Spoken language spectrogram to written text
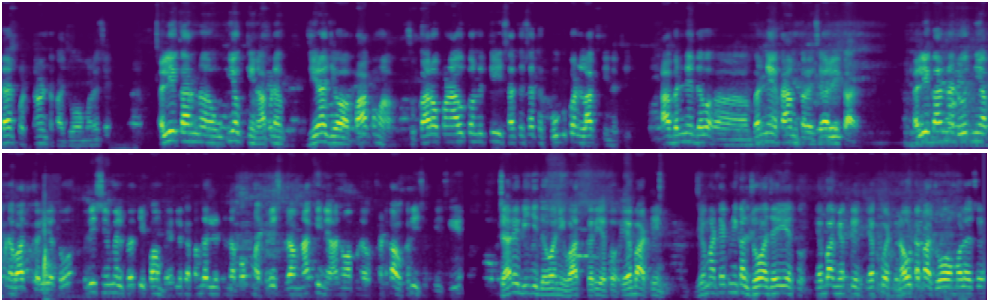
અઢાર પર ત્રણ ટકા જોવા મળે છે. અલીકારના ઉપયોગથી આપણે જીરા જેવા પાકમાં સુકારો પણ આવતો નથી, સાથે સાથે ફૂગ પણ લાગતી નથી. આ બંને દવા બંને કામ કરે છે અલીકાર. અલીકારના દૂધની આપણે વાત કરીએ તો ત્રીસ એમએલ પ્રતિ પંપ એટલે કે પંદર લીટરના પંપમાં ત્રીસ ગ્રામ નાખીને આનો આપણે છંટકાવ કરી શકીએ છીએ. જ્યારે બીજી દવાની વાત કરીએ તો એબાટીન, જેમાં ટેકનિકલ જોવા જઈએ તો એબામેક્ટિન એક પોઈન્ટ નવ ટકા જોવા મળે છે.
